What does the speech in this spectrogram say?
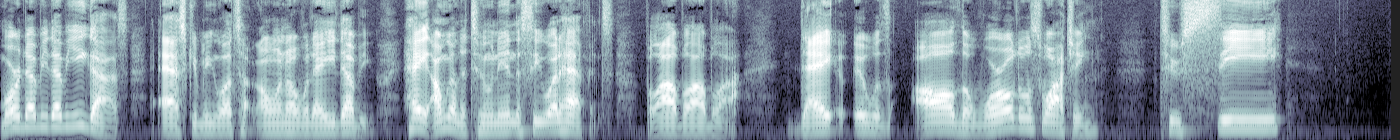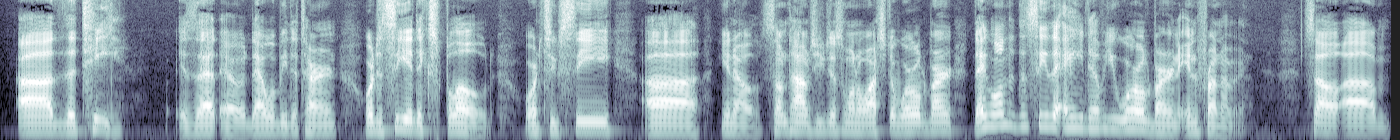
more WWE guys asking me what's going on with AEW. Hey, I'm going to tune in to see what happens. Blah blah blah. They it was all the world was watching to see uh the T. Is that uh, that would be the turn or to see it explode or to see uh you know sometimes you just want to watch the world burn. They wanted to see the AEW world burn in front of it. So um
